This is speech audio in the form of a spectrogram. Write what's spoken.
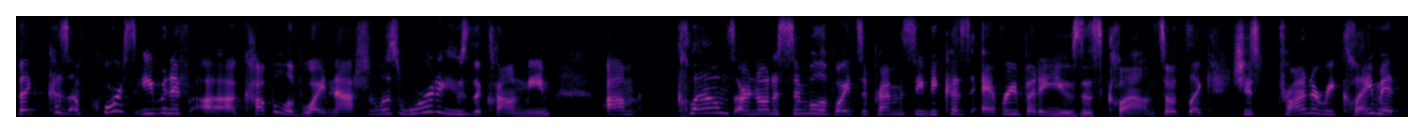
like because of course even if a, a, couple of white nationalists were to use the clown meme um, clowns are not a symbol of white supremacy because everybody uses clowns so it's like she's trying to reclaim it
